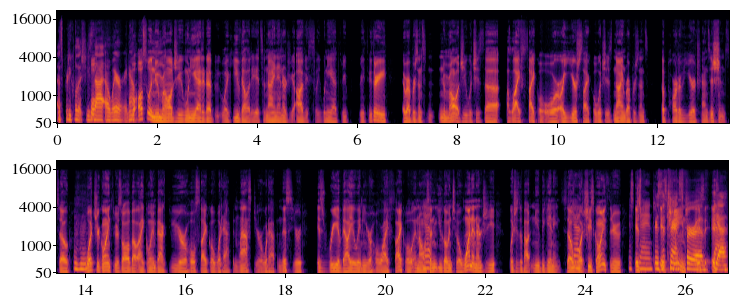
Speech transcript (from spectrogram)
That's pretty cool that she's Well- that aware right now. Well, also in numerology, when you add it up, like you validate, it's a nine energy. Obviously, when you add three, three, three, three, it represents numerology, which is uh, a life cycle or a year cycle, which is nine represents the part of year transition. So Mhm. what you're going through is all about like going back through your whole cycle, what happened last year or what happened this year, is reevaluating your whole life cycle, and all of a sudden you go into a one energy, which is about new beginnings. So Yeah. what she's going through It's is changed. Is the is change. transfer Is- of, is- yeah.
